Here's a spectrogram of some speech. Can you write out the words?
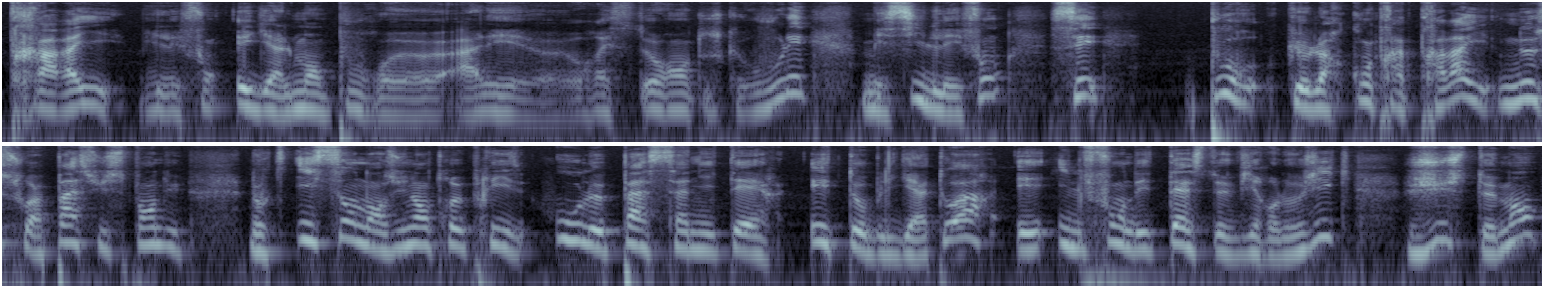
travailler. Ils les font également pour euh, aller euh, au restaurant, tout ce que vous voulez, mais s'ils les font, c'est pour que leur contrat de travail ne soit pas suspendu. Donc ils sont dans une entreprise où le pass sanitaire est obligatoire et ils font des tests virologiques justement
